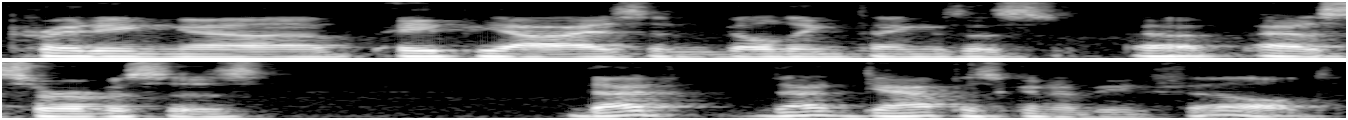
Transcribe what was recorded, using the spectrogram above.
creating uh, APIs and building things as uh, as services, that that gap is going to be filled.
